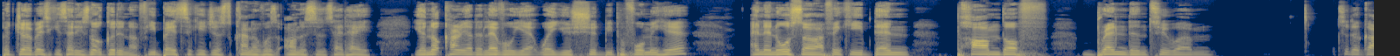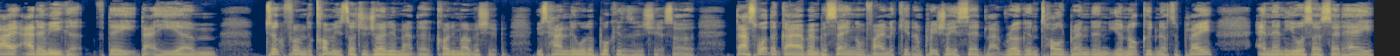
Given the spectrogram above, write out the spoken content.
but Joe basically said he's not good enough. He basically just kind of was honest and said, "Hey, you're not currently at the level yet where you should be performing here." And then also, I think he then palmed off Brendan to um to the guy Adam Eget they that he um took from the comedy store to join him at the comedy mothership. Who's handling all the bookings and shit. So that's what the guy i remember saying on firing the kid. I'm pretty sure he said like rogan told brendan you're not good enough to play. And then he also said hey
